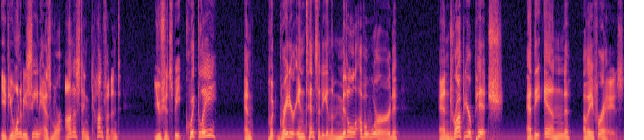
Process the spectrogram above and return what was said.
If you want to be seen as more honest and confident, you should speak quickly and put greater intensity in the middle of a word and drop your pitch at the end of a phrase.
